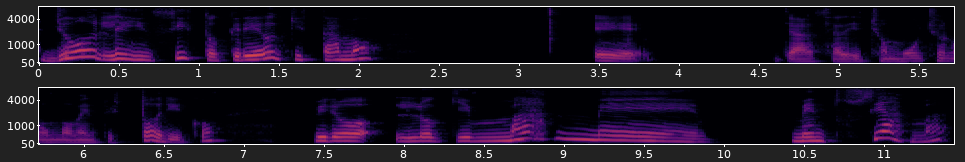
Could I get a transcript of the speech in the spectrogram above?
Yo les insisto, creo que estamos, eh, ya se ha dicho mucho en un momento histórico, pero lo que más me, entusiasma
